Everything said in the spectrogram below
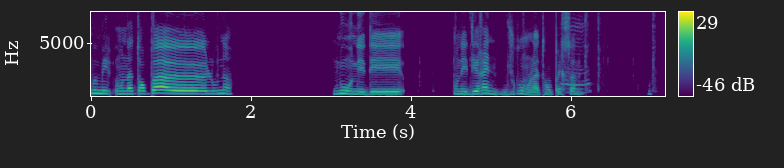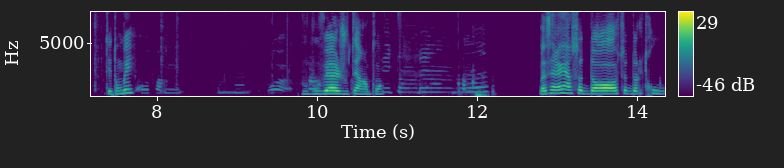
Oui, mais on n'attend pas euh, Luna. Nous, on est des, on est des reines. Du coup, on n'attend personne. T'es tombé. Vous pouvez ajouter un point. Bah c'est rien, saute dans, saute dans le trou.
